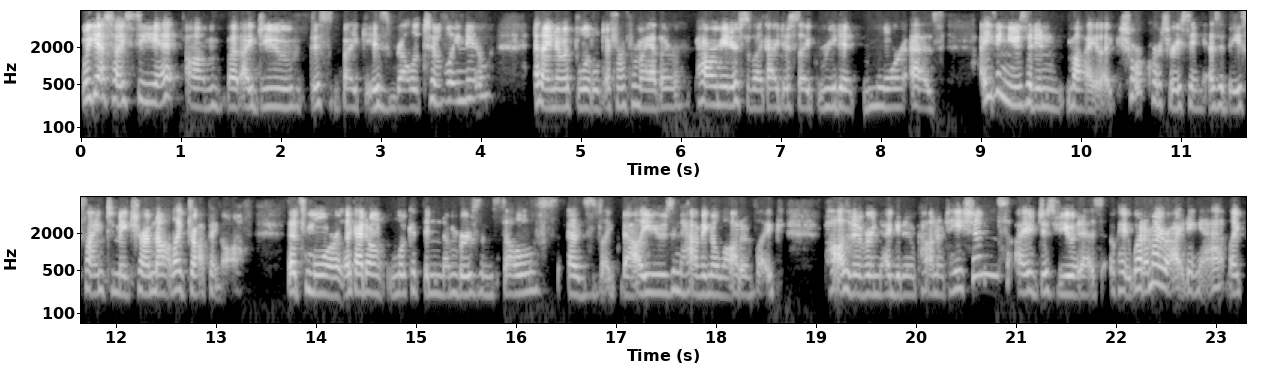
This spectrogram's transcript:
Well, yes, I see it, um, but I do. This bike is relatively new, and I know it's a little different from my other power meter. So, like, I just like read it more as I even use it in my like short course racing as a baseline to make sure I'm not like dropping off. That's more like I don't look at the numbers themselves as like values and having a lot of like positive or negative connotations. I just view it as okay, what am I riding at like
